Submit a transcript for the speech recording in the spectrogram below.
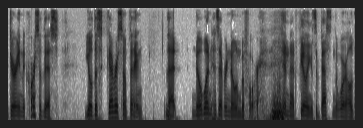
during the course of this, you'll discover something that no one has ever known before, and that feeling is the best in the world.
